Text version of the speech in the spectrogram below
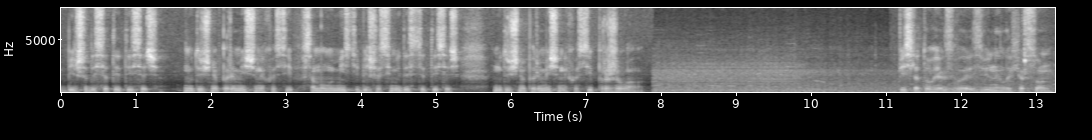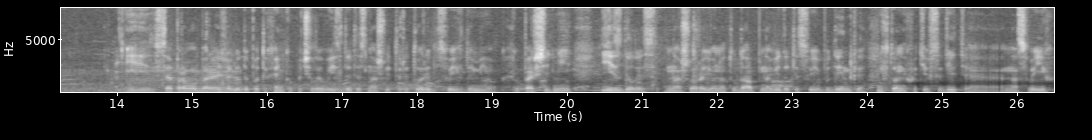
більше 10 тисяч внутрішньопереміщених осіб. В самому місті більше 70 тисяч внутрішньопереміщених осіб проживало. Після того, як звільнили Херсон, і все правобережжя, люди потихеньку почали виїздити з нашої території до своїх домівок. У перші дні їздили з нашого району туди навідати свої будинки. Ніхто не хотів сидіти е, на своїх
